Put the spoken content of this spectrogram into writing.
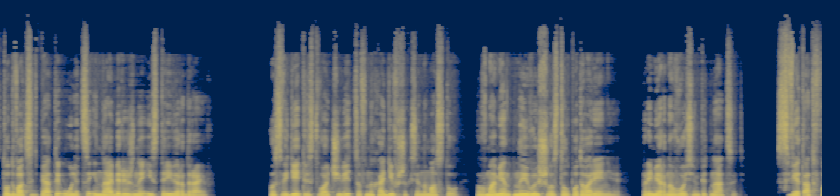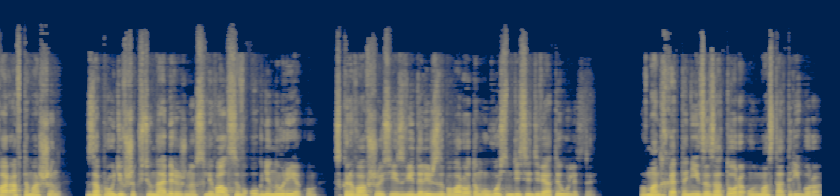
125-й улицы и набережной из Тривер-Драйв. По свидетельству очевидцев, находившихся на мосту, в момент наивысшего столпотворения, примерно в 8.15, свет от фар автомашин, запрудивших всю набережную, сливался в огненную реку, скрывавшуюся из вида лишь за поворотом у 89-й улицы. В Манхэттене из-за затора у моста Трибура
